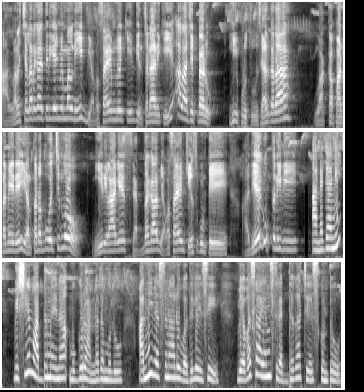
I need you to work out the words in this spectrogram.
అల్లర చిల్లరగా తిరిగే మిమ్మల్ని వ్యవసాయంలోకి దించడానికి అలా చెప్పాడు. ఇప్పుడు చూశారు కదా ఒక్క పంట మీదే ఎంత డబ్బు వచ్చిందో మీరిలాగే శ్రద్ధగా వ్యవసాయం చేసుకుంటే అదే గుప్తనిధి. అనగానే విషయం అర్థమైన ముగ్గురు అన్నదమ్ములు అన్ని వ్యసనాలు వదిలేసి వ్యవసాయం శ్రద్ధగా చేసుకుంటూ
